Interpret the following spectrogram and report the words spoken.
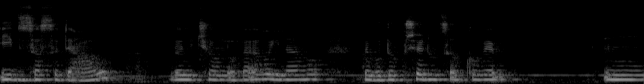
jít zase dál do něčeho nového, jiného, nebo dopředu celkově. Mm.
